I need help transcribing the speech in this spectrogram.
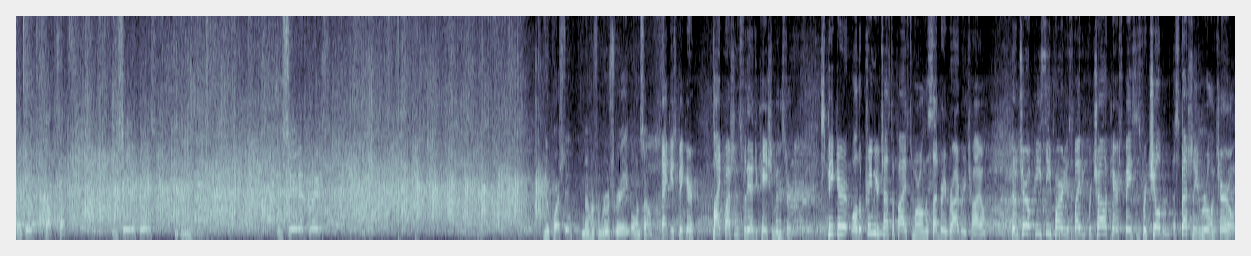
Thank you. Stop the clock. Be seated, please. Be seated, please. New question, member from Bruce Grey, Owen Sound. Thank you, Speaker. My question is for the Education Minister. Speaker, while the Premier testifies tomorrow on the Sudbury bribery trial, the Ontario PC Party is fighting for childcare spaces for children, especially in rural Ontario.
